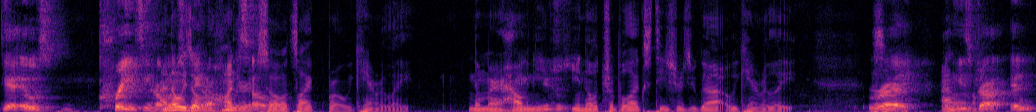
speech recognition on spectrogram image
Yeah, it was crazy. How I know he's over hundred, so it's like, bro, we can't relate. No matter how many you, just, you know triple X T-shirts you got, we can't relate. Right. And he's dropped, and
